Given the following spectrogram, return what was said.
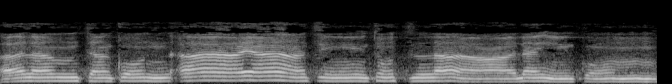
ألم تكن آياتي تتلى عليكم؟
